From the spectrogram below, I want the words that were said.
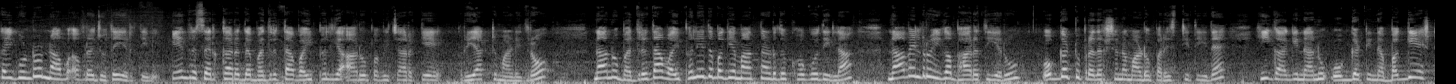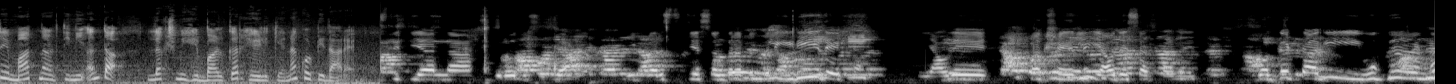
ಕೈಗೊಂಡ್ರೂ ನಾವು ಅವರ ಜೊತೆ ಇರ್ತೀವಿ. ಕೇಂದ್ರ ಸರ್ಕಾರದ ಭದ್ರತಾ ವೈಫಲ್ಯ ಆರೋಪ ವಿಚಾರಕ್ಕೆ ರಿಯಾಕ್ಟ್ ಮಾಡಿದ್ರು ನಾನು ಭದ್ರತಾ ವೈಫಲ್ಯದ ಬಗ್ಗೆ ಮಾತನಾಡೋದಕ್ಕೆ ಹೋಗೋದಿಲ್ಲ ನಾವೆಲ್ಲರೂ ಈಗ ಭಾರತೀಯರು ಒಗ್ಗಟ್ಟು ಪ್ರದರ್ಶನ ಮಾಡೋ ಪರಿಸ್ಥಿತಿ ಇದೆ ಹೀಗಾಗಿ ನಾನು ಒಗ್ಗಟ್ಟಿನ ಬಗ್ಗೆ ಬಗ್ಗೆಯಷ್ಟೇ ಮಾತನಾಡ್ತೀನಿ ಅಂತ ಲಕ್ಷ್ಮಿ ಹೆಬ್ಬಾಳ್ಕರ್ ಹೇಳಿಕೆಯನ್ನ ಕೊಟ್ಟಿದ್ದಾರೆ ಪರಿಸ್ಥಿತಿಯನ್ನ ವಿರೋಧಿಸುತ್ತೆ ಈ ಪರಿಸ್ಥಿತಿಯ ಸಂದರ್ಭದಲ್ಲಿ ಇಡೀ ದೇಶ ಯಾವುದೇ ಪಕ್ಷ ಇರಲಿ ಯಾವುದೇ ಸರ್ಕಾರ ಇರಲಿ ಒಗ್ಗಟ್ಟಾಗಿ ಈ ಉಗ್ರರನ್ನ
